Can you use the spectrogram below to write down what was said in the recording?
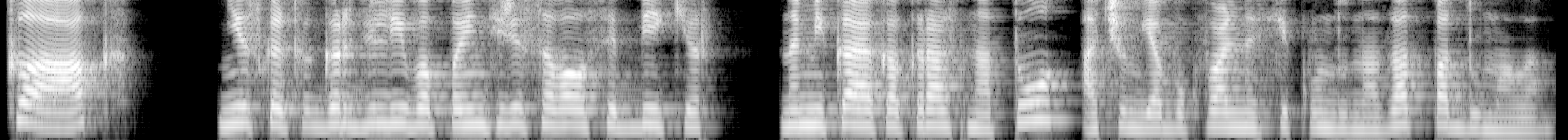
«Как?» – несколько горделиво поинтересовался Беккер, намекая как раз на то, о чем я буквально секунду назад подумала.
